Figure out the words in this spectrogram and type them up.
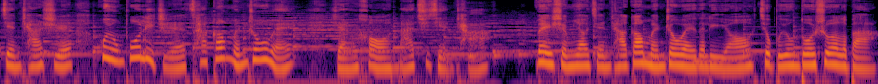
检查时会用玻璃纸擦肛门周围，然后拿去检查。为什么要检查肛门周围的理由，就不用多说了吧。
